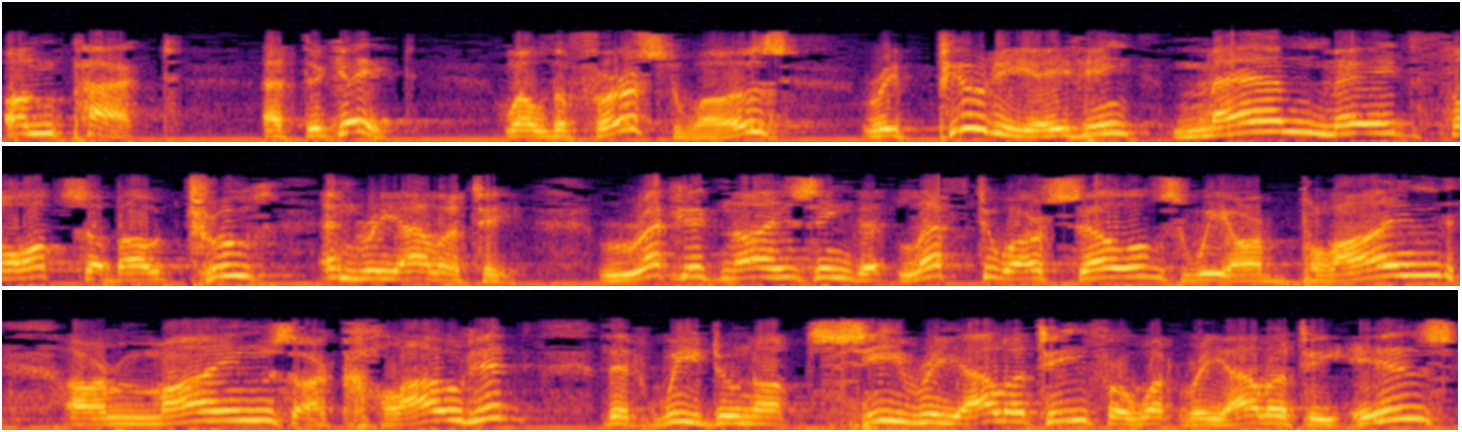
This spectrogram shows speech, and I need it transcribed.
unpacked at the gate? Well, the first was repudiating man-made thoughts about truth and reality. Recognizing that left to ourselves we are blind, our minds are clouded, that we do not see reality for what reality is,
